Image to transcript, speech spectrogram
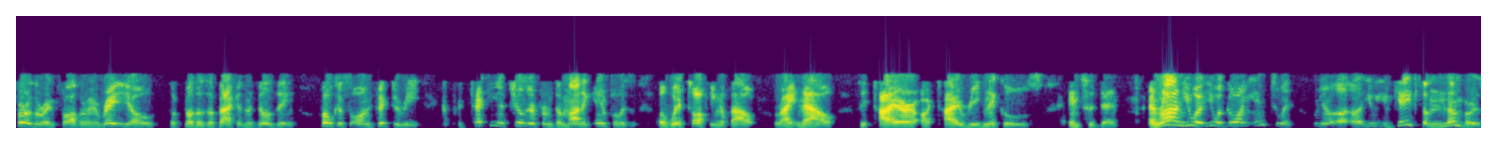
Furthering Fathering Radio. The brothers are back in the building. Focus on victory, protecting your children from demonic influences. But we're talking about right now the Tyre or Tyree Nichols incident. And Ron, you were you were going into it. You know, uh, uh, you you gave some numbers.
